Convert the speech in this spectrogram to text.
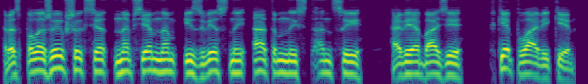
расположившихся на всем нам известной атомной станции авиабазе в Кеплавике.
